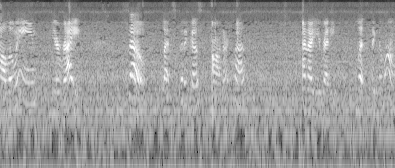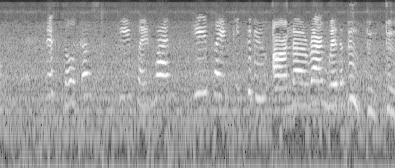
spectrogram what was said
Halloween. You're right. So, let's put a ghost on our club. And are you ready? Let's sing along. This old ghost, he played one. He played peekaboo on the run with a boo, boo, boo,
